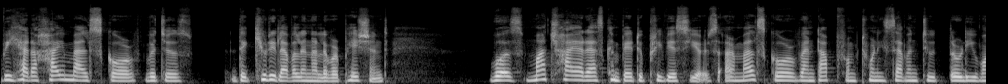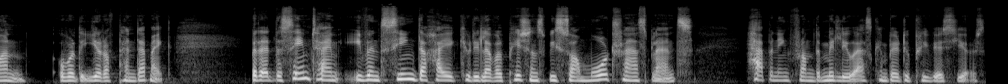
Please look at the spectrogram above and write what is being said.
we had a high MELD score, which is the acuity level in a liver patient, was much higher as compared to previous years. Our MELD score went up from 27 to 31 over the year of pandemic. But at the same time, even seeing the high acuity level patients, we saw more transplants happening from the MILU as compared to previous years.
